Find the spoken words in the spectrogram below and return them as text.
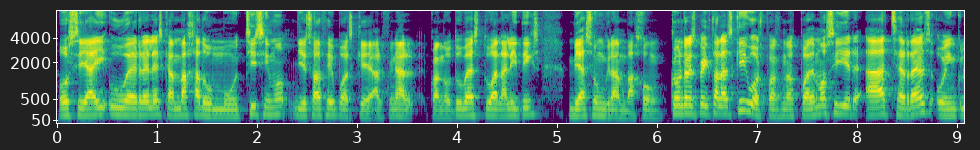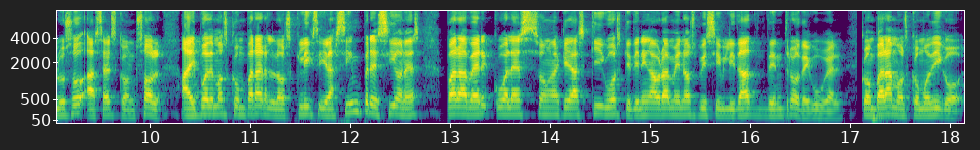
o si hay URLs que han bajado muchísimo y eso hace pues que al final cuando tú ves tu analytics veas un gran bajón. Con respecto a las keywords pues nos podemos ir a Ahrefs o incluso a Search Console. Ahí podemos comparar los clics y las impresiones para ver cuáles son aquellas keywords que tienen ahora menos visibilidad dentro de Google. Comparamos, como digo,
